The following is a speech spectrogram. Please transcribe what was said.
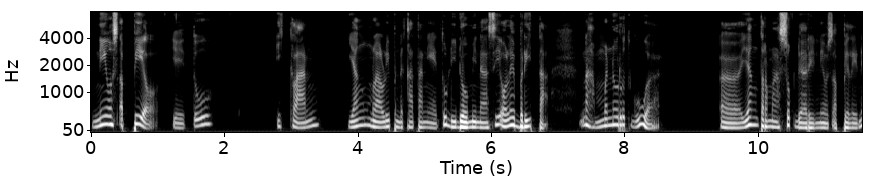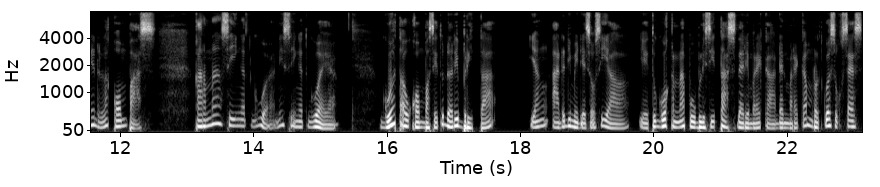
news appeal yaitu iklan yang melalui pendekatannya itu didominasi oleh berita. Nah, menurut gua uh, yang termasuk dari news appeal ini adalah Kompas. Karena seingat gua, nih seingat gua ya, gua tahu Kompas itu dari berita yang ada di media sosial, yaitu gue kena publisitas dari mereka dan mereka menurut gue sukses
